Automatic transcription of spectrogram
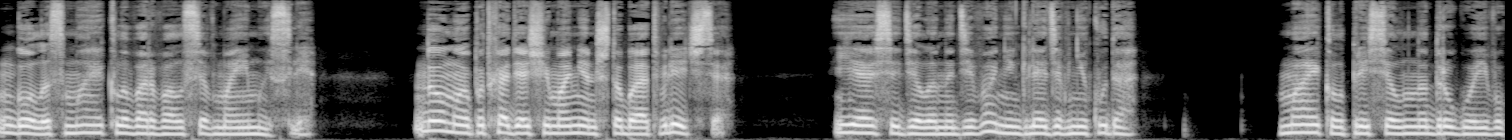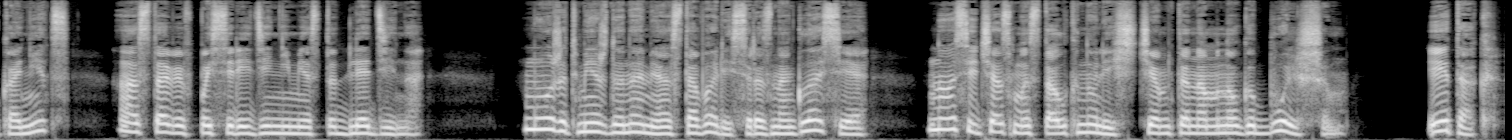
Голос Майкла ворвался в мои мысли. «Думаю, подходящий момент, чтобы отвлечься», я сидела на диване, глядя в никуда. Майкл присел на другой его конец, оставив посередине место для Дина. Может, между нами оставались разногласия, но сейчас мы столкнулись с чем-то намного большим. «Итак»,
